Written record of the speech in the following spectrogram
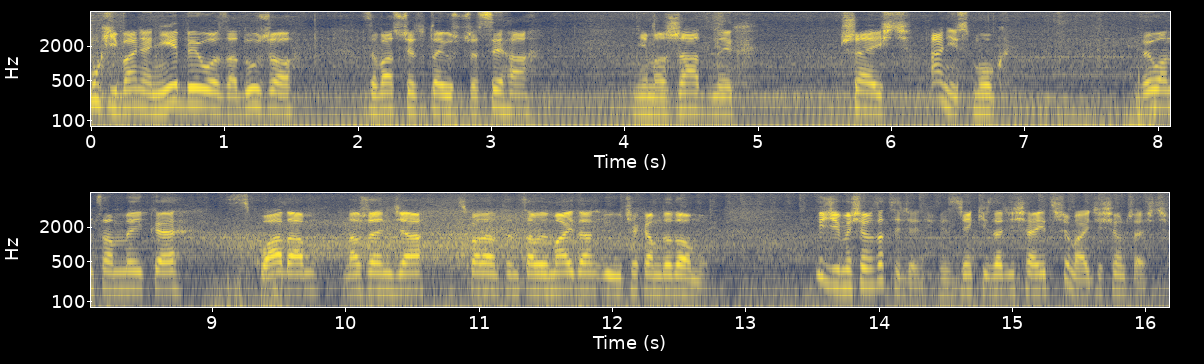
Spłukiwania nie było za dużo. Zobaczcie, tutaj już przesycha. Nie ma żadnych przejść ani smug. Wyłączam myjkę, składam narzędzia, składam ten cały majdan i uciekam do domu. Widzimy się za tydzień, więc dzięki za dzisiaj, trzymajcie się, cześć.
